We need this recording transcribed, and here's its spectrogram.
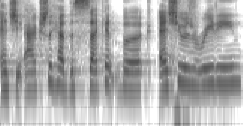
And she actually had the second book as she was reading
